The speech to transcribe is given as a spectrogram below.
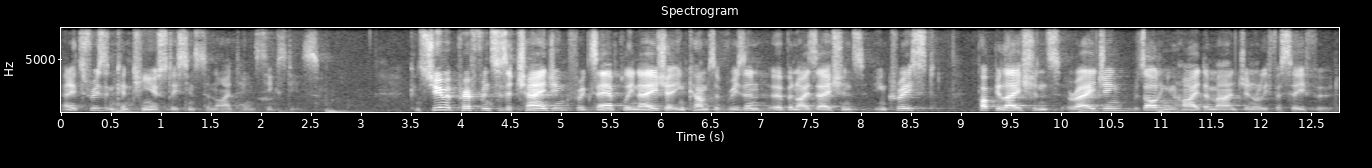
and it's risen continuously since the 1960s. Consumer preferences are changing. For example, in Asia, incomes have risen, urbanisation's increased, populations are ageing, resulting in high demand generally for seafood.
